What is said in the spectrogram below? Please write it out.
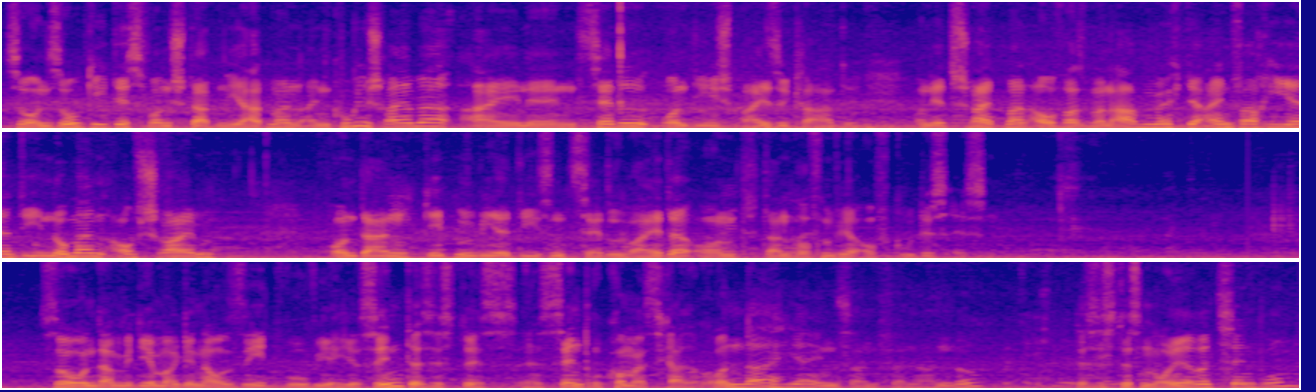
So, und so geht es vonstatten. Hier hat man einen Kugelschreiber, einen Zettel und die Speisekarte. Und jetzt schreibt man auf, was man haben möchte. Einfach hier die Nummern aufschreiben und dann geben wir diesen Zettel weiter und dann hoffen wir auf gutes Essen. So, und damit ihr mal genau seht, wo wir hier sind, das ist das Centro Comercial Ronda hier in San Fernando. Das ist das neuere Zentrum.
